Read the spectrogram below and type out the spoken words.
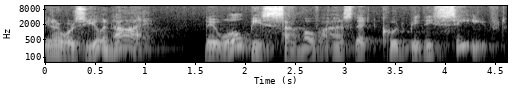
other words, you and I there will be some of us that could be deceived.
